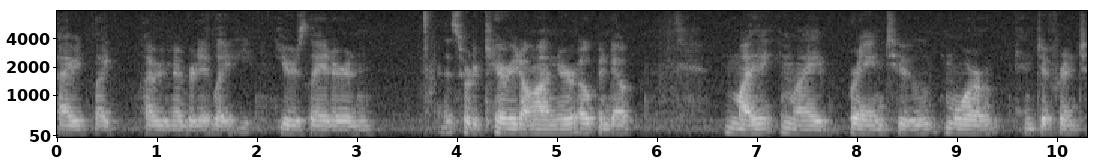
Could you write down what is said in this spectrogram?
i like i remembered it late years later and it sort of carried on or opened up my my brain to more and different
